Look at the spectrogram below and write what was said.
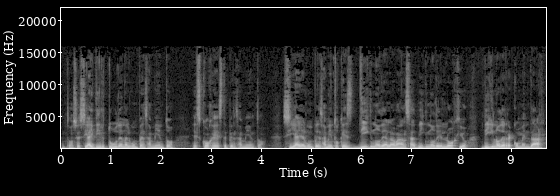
Entonces, si hay virtud en algún pensamiento, escoge este pensamiento. Si hay algún pensamiento que es digno de alabanza, digno de elogio, digno de recomendar,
